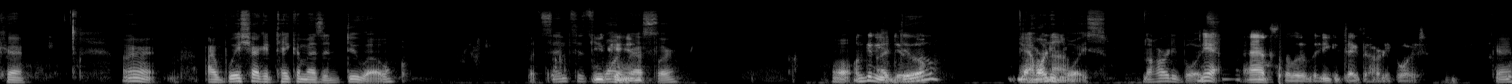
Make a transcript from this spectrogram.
Okay. All right. I wish I could take him as a duo, but since it's You one can. wresler, well, I'll give you a duo. The Yeah, why Hardy? Boys. The Hardy Boys. Yeah, absolutely. You can take the Hardy Boys. Okay.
